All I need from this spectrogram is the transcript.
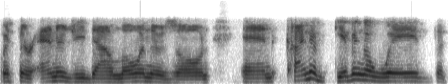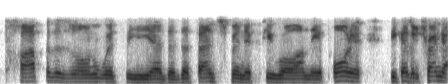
with their energy down low in their zone and kind of giving away the top of the zone with the uh, the defenseman, if you will, on the opponent because they're trying to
